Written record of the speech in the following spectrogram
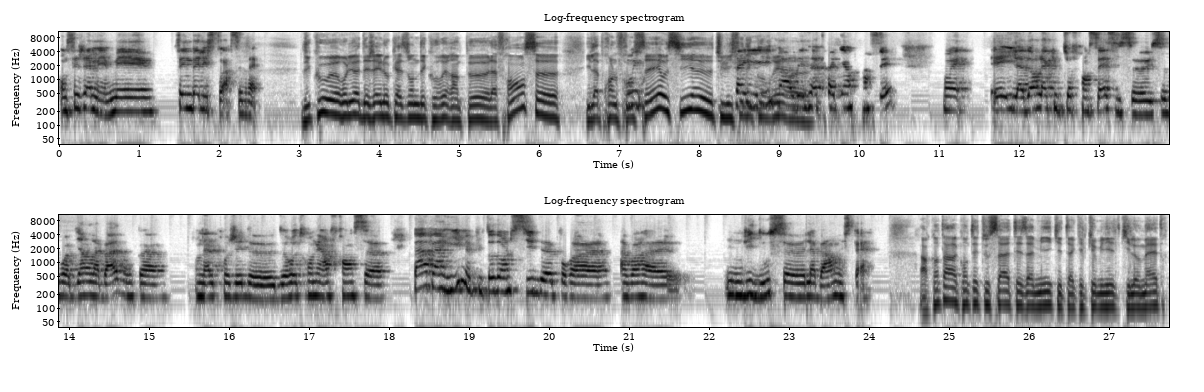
On ne sait jamais, mais c'est une belle histoire, c'est vrai. Du coup, Rolio a déjà eu l'occasion de découvrir un peu la France. il apprend le français aussi. Tu lui ça fais découvrir. il parle déjà très bien français. Ouais. Et il adore la culture française. Il se, il se voit bien là-bas, donc on a le projet de, retourner en France, euh, pas à Paris, mais plutôt dans le sud pour euh, avoir euh, une vie douce là-bas, on espère. Alors quand tu as raconté tout ça à tes amis qui étaient à quelques milliers de kilomètres,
